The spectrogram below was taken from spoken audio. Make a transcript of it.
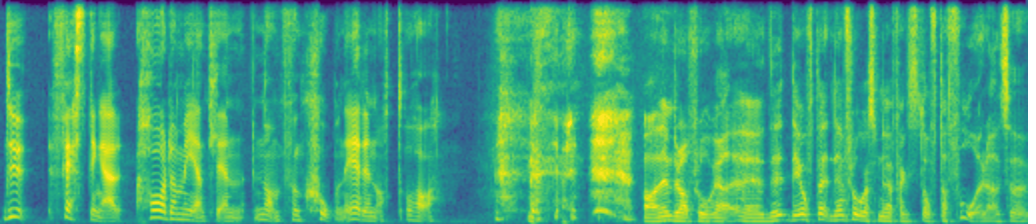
Du, fästingar, har de egentligen någon funktion? Är det något att ha? ja, det är en bra fråga. Eh, det, det, är ofta, det är en fråga som jag faktiskt ofta får. Alltså.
